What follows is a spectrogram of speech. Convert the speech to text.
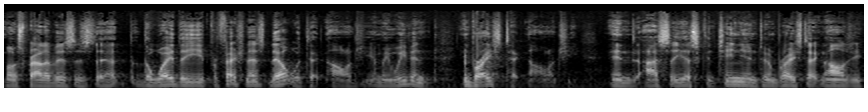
most proud of is, is that the way the profession has dealt with technology. I mean, we've in, embraced technology, and I see us continuing to embrace technology,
